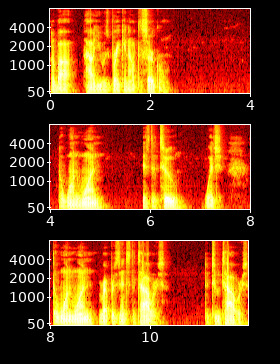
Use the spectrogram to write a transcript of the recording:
about how you was breaking out the circle. The one one is the two, which the one one represents the towers, the two towers.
